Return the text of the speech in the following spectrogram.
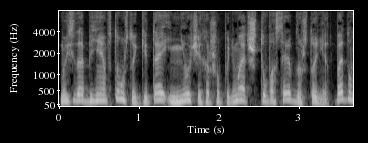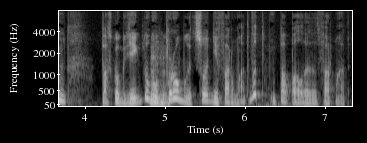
Мы всегда обвиняем в том, что Китай не очень хорошо понимает, что востребовано, что нет. Поэтому, поскольку TikTok угу. пробует сотни форматов, вот попал в этот формат.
